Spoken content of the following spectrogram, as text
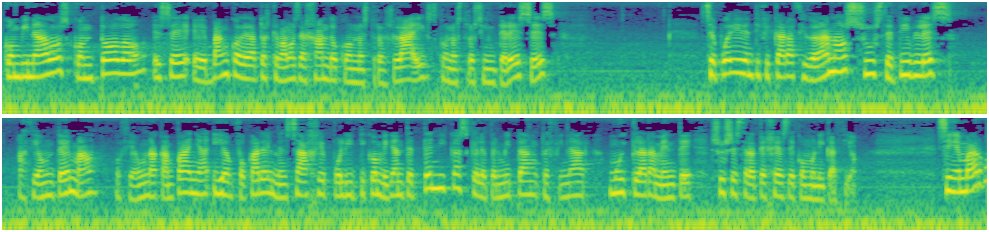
combinados con todo ese eh, banco de datos que vamos dejando con nuestros likes, con nuestros intereses, se puede identificar a ciudadanos susceptibles hacia un tema, hacia una campaña y enfocar el mensaje político mediante técnicas que le permitan refinar muy claramente sus estrategias de comunicación. Sin embargo,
